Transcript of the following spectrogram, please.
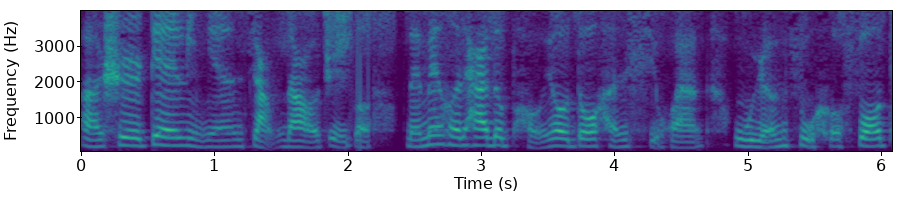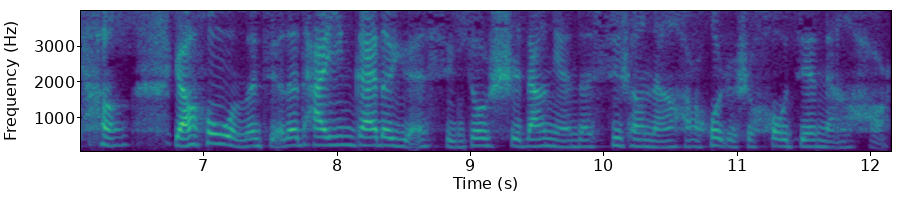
呃，是电影里面讲到这个梅梅和她的朋友都很喜欢五人组合 Four Town，然后我们觉得他应该的原型就是当年的西城男孩或者是后街男孩，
